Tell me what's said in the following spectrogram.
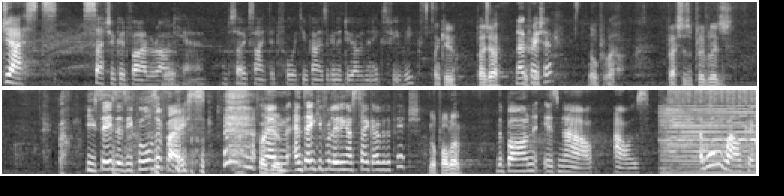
just such a good vibe around here. I'm so excited for what you guys are going to do over the next few weeks. Thank you. Pleasure. No Thank you. pressure. No, pr- well, pressure's a privilege. He says as he pulls a face. Thank Um, you. and thank you for letting us take over the pitch. No problem. The barn is now ours. A warm welcome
